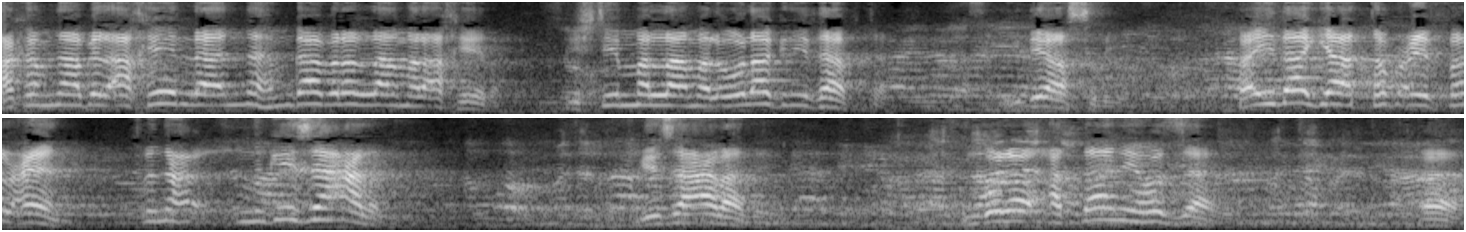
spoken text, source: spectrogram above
حكمنا بالأخير لأنه مقابل اللام الأخيرة. يشتم اللام الأولى قدي ثابتة. قدي أصلي. فإذا جاء التضعيف في العين نقيسها على. نقيسها على ذي. نقول الثاني هو الزائد. آه.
